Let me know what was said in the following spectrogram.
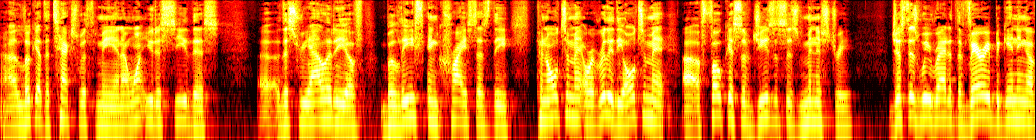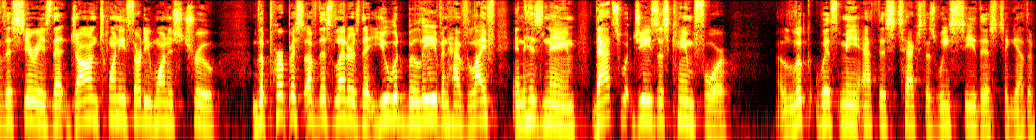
Uh, look at the text with me, and I want you to see this. Uh, this reality of belief in Christ as the penultimate, or really the ultimate uh, focus of Jesus' ministry. Just as we read at the very beginning of this series that John 20, 31 is true. The purpose of this letter is that you would believe and have life in his name. That's what Jesus came for. Look with me at this text as we see this together.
